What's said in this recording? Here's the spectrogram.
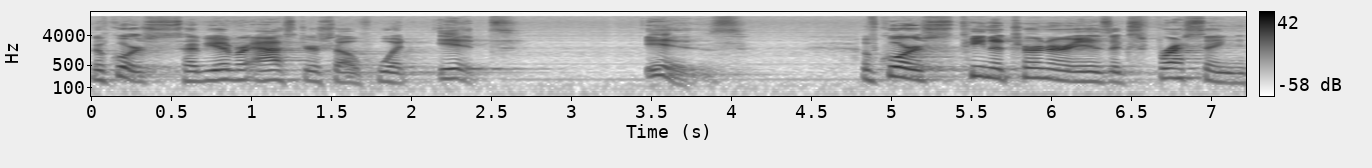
And of course, have you ever asked yourself what it is? Of course, Tina Turner is expressing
